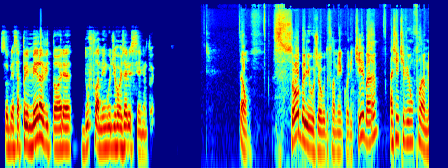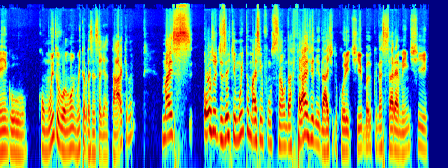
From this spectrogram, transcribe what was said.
sobre essa primeira vitória do Flamengo de Rogério Ceni, Antônio? Então, sobre o jogo do Flamengo Coritiba, né? A gente viu um Flamengo com muito volume, muita presença de ataque, né? Mas ouso dizer que muito mais em função da fragilidade do Coritiba do que necessariamente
